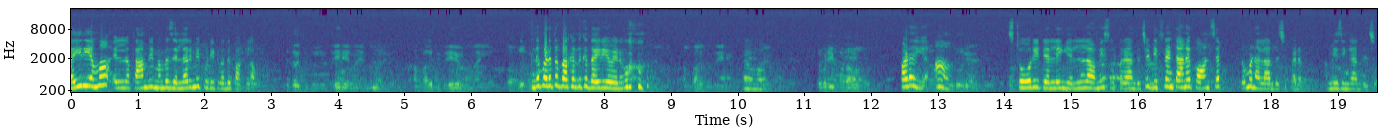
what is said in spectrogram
தைரியமாக எல்லா ஃபேமிலி மெம்பர்ஸ் எல்லாருமே கூட்டிகிட்டு வந்து பார்க்கலாம். இந்த படத்தை பார்க்கறதுக்கு தைரியம் வேணும். படம் ஆ. ஸ்டோரி ஸ்டோரி டெல்லிங் எல்லாமே சூப்பராக இருந்துச்சு. டிஃப்ரெண்ட்டான கான்செப்ட் ரொம்ப நல்லா இருந்துச்சு படம். அமேசிங்காக இருந்துச்சு.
